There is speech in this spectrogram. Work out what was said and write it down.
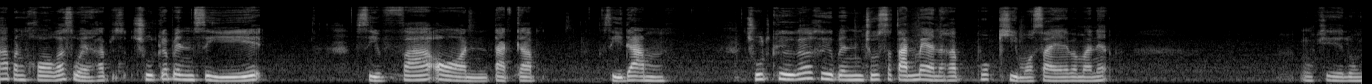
ผ้าพันคอก็สวยนะครับ ชุดก็เป็นสี สีฟ้าอ่อนตัดกับสีดำชุดคือก็คือเป็นชุดสตันแมนนะครับ พวกขี่มอไซค์อะไรประมาณเนี้ย โอเคลง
